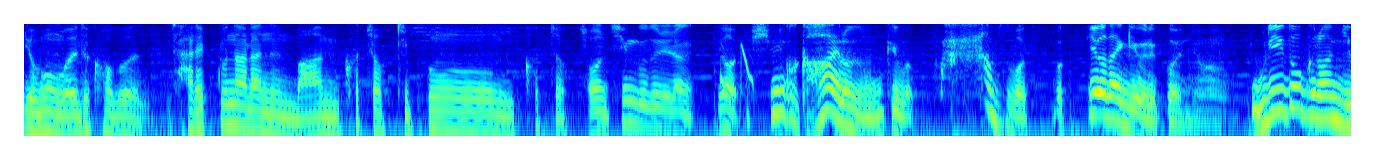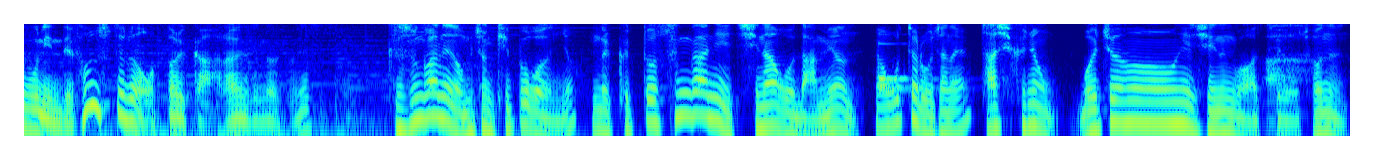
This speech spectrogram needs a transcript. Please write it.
이번 월드컵은 잘했구나라는 마음이 컸죠. 기쁨이 컸죠. 전 친구들이랑 야 16강 가 이러면서 웃기 막 와! 하면서 막, 막 뛰어다니고 그랬거든요. 우리도 그런 기분인데 선수들은 어떨까라는 생각을 좀 했었어요. 그 순간에는 엄청 기쁘거든요. 근데 그 또 순간이 지나고 나면 그냥 호텔 오잖아요. 다시 그냥 멀쩡해지는 것 같아요. 아, 저는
